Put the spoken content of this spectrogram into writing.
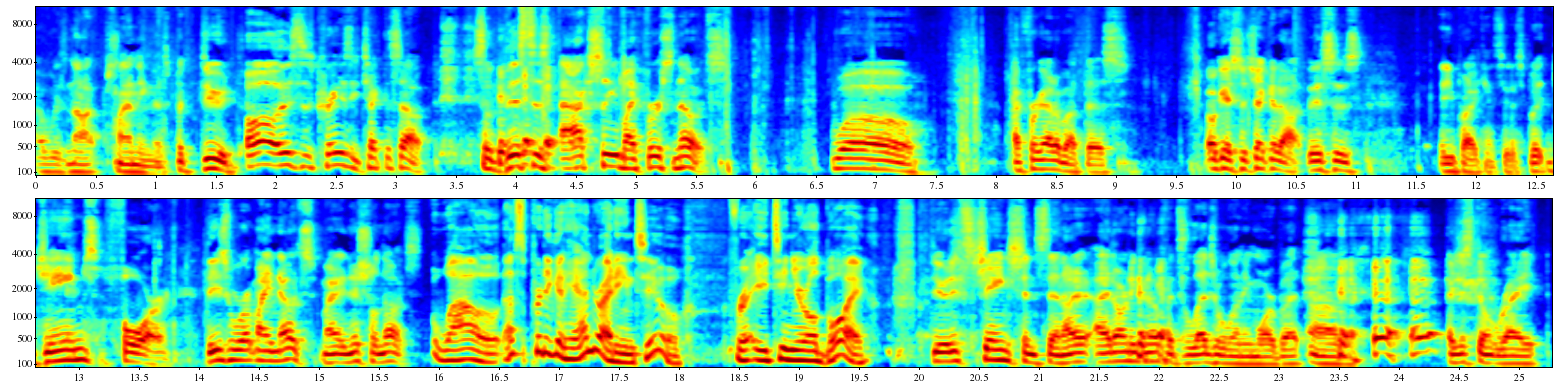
I was not planning this, but dude, oh, this is crazy. Check this out. So this is actually my first notes. Whoa, I forgot about this. Okay, so check it out. This is you probably can't see this, but James 4. These were my notes, my initial notes. Wow, that's pretty good handwriting too for an 18 year old boy. Dude, it's changed since then. I, I don't even know if it's legible anymore, but um, I just don't write.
